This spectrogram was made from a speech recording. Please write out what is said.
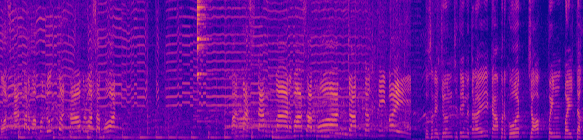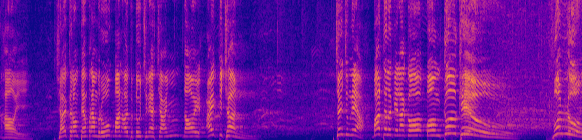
ទាត់ស្ដាំបាទរបស់ផុនលួងទាត់ក្រោមរបស់សាភ័ន បាទម៉ាត់ស្ដាំបាទរបស់សាភ័នចាប់ទឹកទី3ទស្សនិកជនជាទីមេត្រី ការប្រកួតចប់ពេញ3ទឹកហើយចៅក្រមទាំង5រូបបានឲ្យបន្ទូឈ្នះចាញ់ដោយឯកច្ឆ័ន្ទជ័យជំនះបានទៅលើកីឡាករបង្គោលឃីវហ្វុនលួង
